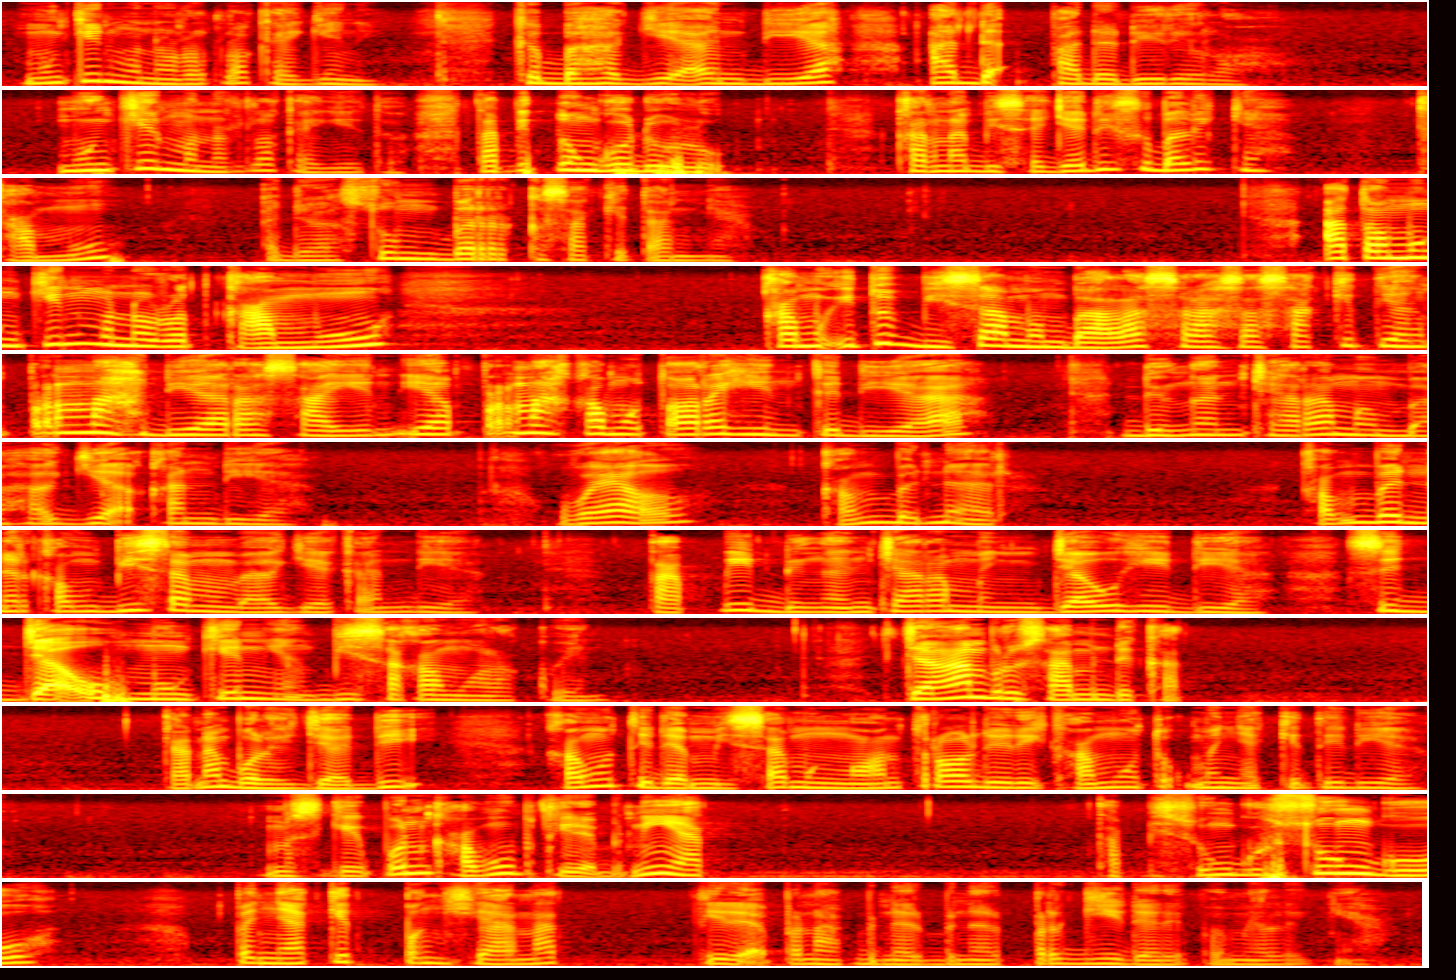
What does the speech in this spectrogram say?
Mungkin menurut lo kayak gini, kebahagiaan dia ada pada diri lo. Mungkin menurut lo kayak gitu, tapi tunggu dulu. Karena bisa jadi sebaliknya, kamu adalah sumber kesakitannya. Atau mungkin menurut kamu kamu itu bisa membalas rasa sakit yang pernah dia rasain, yang pernah kamu torehin ke dia dengan cara membahagiakan dia. Well, kamu benar. Kamu benar, kamu bisa membahagiakan dia. Tapi dengan cara menjauhi dia sejauh mungkin yang bisa kamu lakuin. Jangan berusaha mendekat. Karena boleh jadi kamu tidak bisa mengontrol diri kamu untuk menyakiti dia meskipun kamu tidak berniat. Tapi sungguh-sungguh penyakit pengkhianat tidak pernah benar-benar pergi dari pemiliknya.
